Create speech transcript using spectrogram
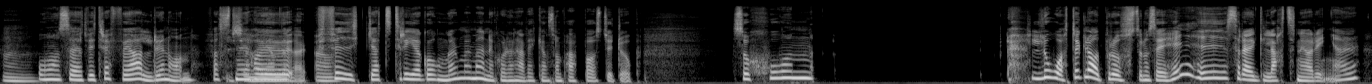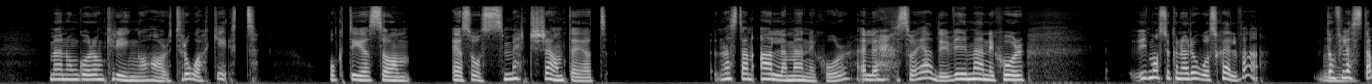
Mm. Och hon säger att vi träffar ju aldrig någon. Fast ni har ju ja. fikat tre gånger med människor den här veckan som pappa har styrt upp. Så hon låter glad på rösten och säger hej hej sådär glatt när jag ringer. Men hon går omkring och har tråkigt. Och det som är så smärtsamt är att nästan alla människor, eller så är det ju, vi människor, vi måste kunna roa oss själva. De Mm. flesta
